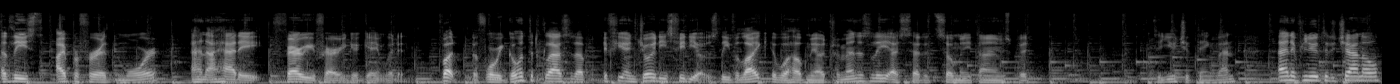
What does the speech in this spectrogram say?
At least I prefer it more and I had a very very good game with it. But before we go into the class setup, if you enjoy these videos, leave a like, it will help me out tremendously. I said it so many times, but it's a YouTube thing, man. And if you're new to the channel,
